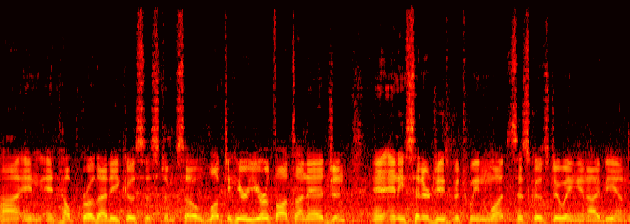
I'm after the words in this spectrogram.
uh, and, and, help grow that ecosystem? So love to hear your thoughts on edge and, and any synergies between what Cisco's doing and IBM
